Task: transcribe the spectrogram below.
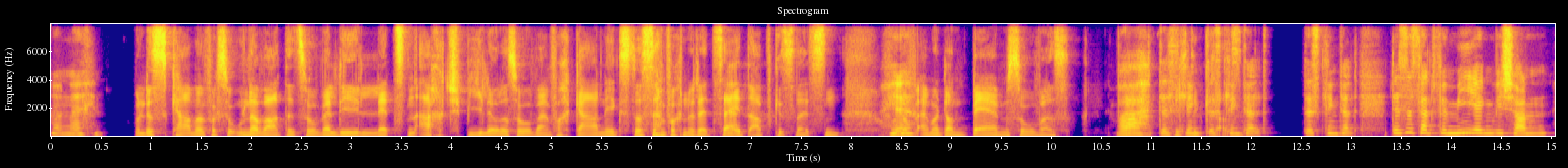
Oh nein. Und es kam einfach so unerwartet, so, weil die letzten acht Spiele oder so war einfach gar nichts. Du hast einfach nur der Zeit ja. abgesessen und ja. auf einmal dann Bam, sowas. Boah, ja, das klingt, das klingt halt, das klingt halt, das ist halt für mich irgendwie schon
